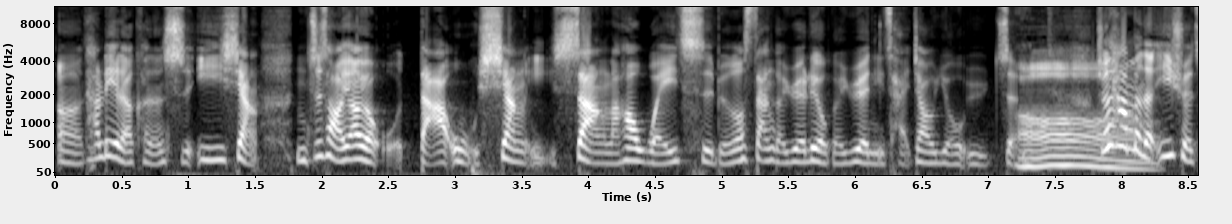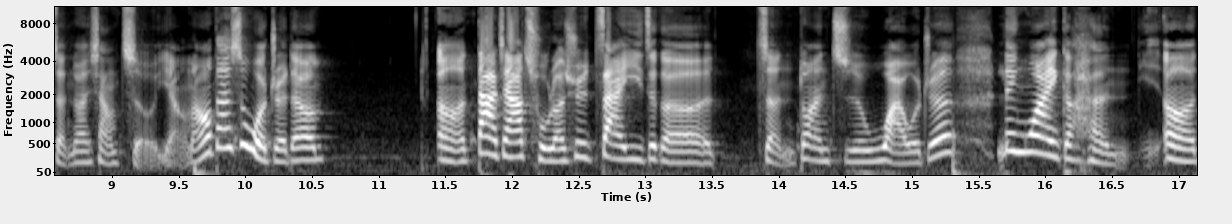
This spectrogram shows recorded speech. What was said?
呃，他列了可能十一项，你至少要有达五项以上，然后维持，比如说三个月、六个月，你才叫忧郁症。哦，就是他们的医学诊断像这样。然后，但是我觉得，呃，大家除了去在意这个诊断之外，我觉得另外一个很呃，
